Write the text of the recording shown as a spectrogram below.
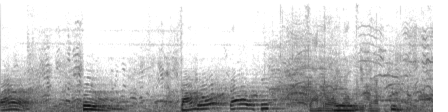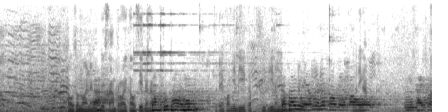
มลงมาซึ่งสามร้อยเก้าสิบสามร้อยเก้าสิบนะครับเขาสำนอยนะครับได้สามร้อยเก้าสิบนะครับลำสุดท้ายท่านแสดงความยินดีกับพี่ๆน้องกระๆเป๋าแหนมนะครับเบาแหนมเอาสวัสดีครับอือไทยมา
